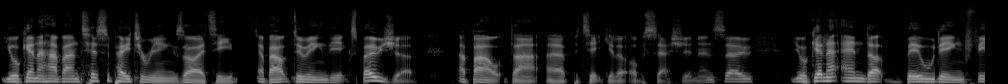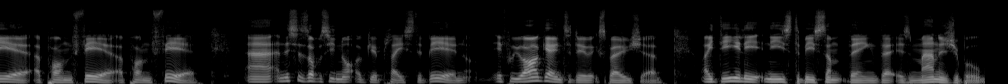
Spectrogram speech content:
you're going to have anticipatory anxiety about doing the exposure about that uh, particular obsession. And so you're going to end up building fear upon fear upon fear. Uh, and this is obviously not a good place to be in. If we are going to do exposure, ideally it needs to be something that is manageable,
